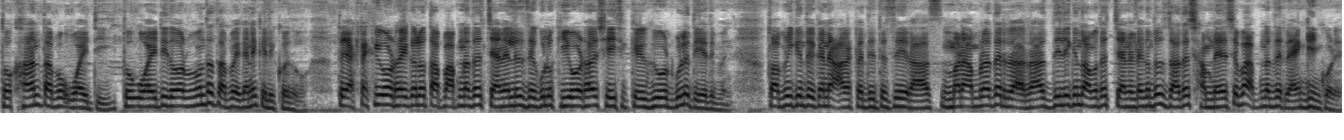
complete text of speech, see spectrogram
তো খান, তারপর ওয়াইটি তো ওয়াইটি দেওয়ার পর্যন্ত তারপর এখানে ক্লিক করে দেবো। তো একটা কিওয়ার্ড হয়ে গেল, তারপর আপনাদের চ্যানেলে যেগুলো কিওয়ার্ড হয়, সেই কিওয়ার্ডগুলো দিয়ে দেবেন। তো আপনি কিন্তু এখানে আরেকটা দিতেছি রাজ। মানে আপনাদের রা- রাজ দিলে কিন্তু আমাদের চ্যানেলটা কিন্তু যাদের সামনে এসে বা আপনাদের র্যাঙ্কিং করে।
